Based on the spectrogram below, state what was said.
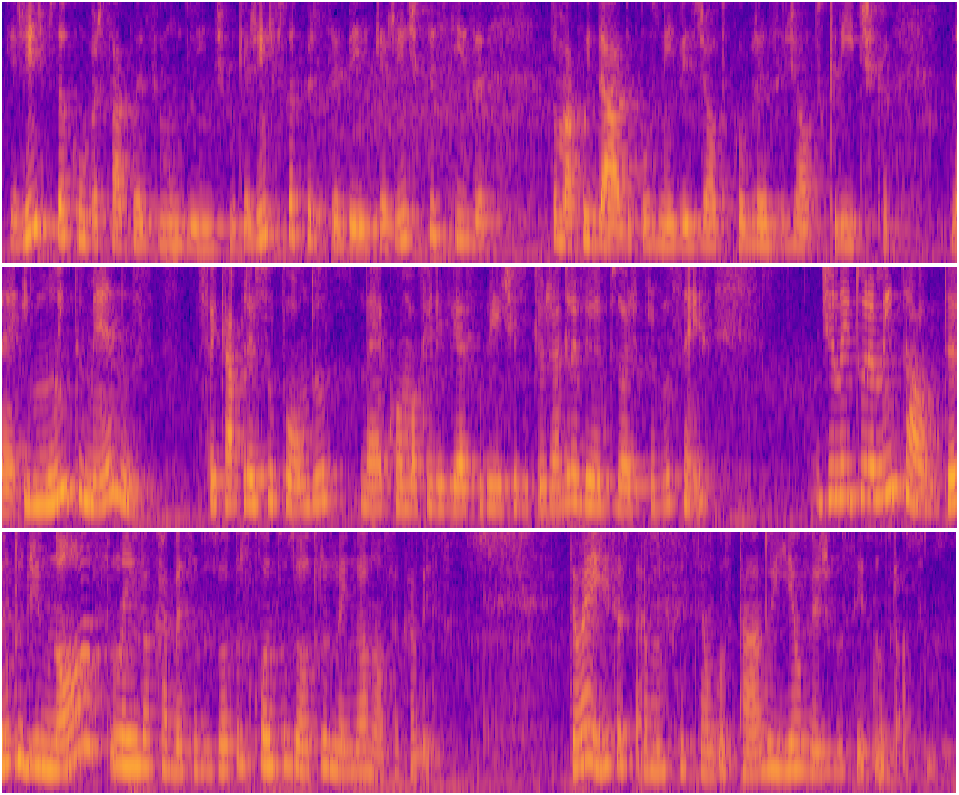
Que a gente precisa conversar com esse mundo íntimo, que a gente precisa perceber, que a gente precisa tomar cuidado com os níveis de autocobrança e de autocrítica, né? E muito menos ficar pressupondo, né, como aquele viés cognitivo que eu já gravei um episódio para vocês, de leitura mental, tanto de nós lendo a cabeça dos outros, quanto os outros lendo a nossa cabeça. Então é isso, eu espero muito que vocês tenham gostado e eu vejo vocês no próximo.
